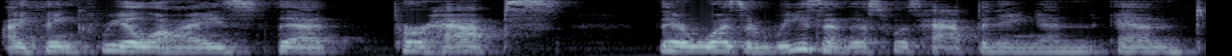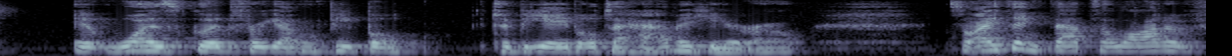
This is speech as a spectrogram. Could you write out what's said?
I think realized that perhaps there was a reason this was happening and and it was good for young people to be able to have a hero. So I think that's a lot of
